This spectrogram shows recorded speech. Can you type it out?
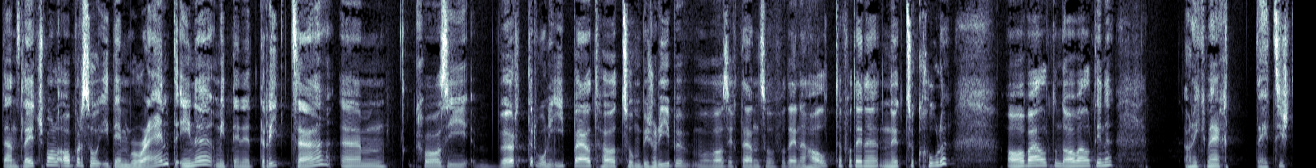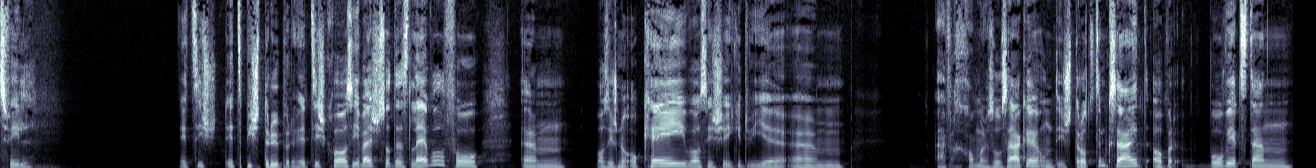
dann das letzte Mal aber so in dem Rant inne mit diesen 13 ähm, quasi Wörter, die ich eingebaut habe, zum beschreiben, was ich dann so von denen halte, von diesen nicht so coolen Anwälten und Anwältinnen, habe ich gemerkt, jetzt ist zu viel. Jetzt, ist, jetzt bist du drüber. Jetzt ist quasi, weißt du, so das Level von, ähm, was ist noch okay, was ist irgendwie, ähm, einfach kann man so sagen und ist trotzdem gesagt, aber wo wird es dann,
